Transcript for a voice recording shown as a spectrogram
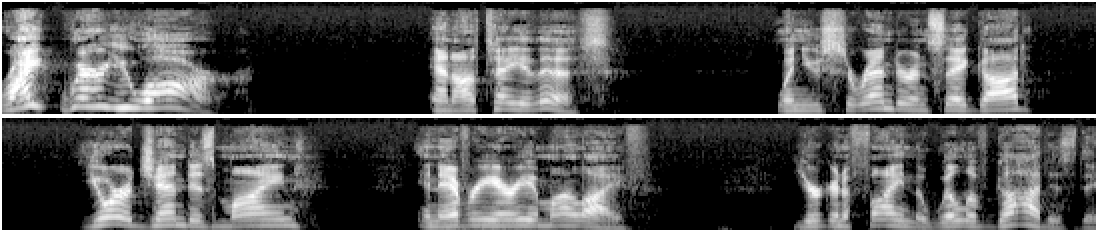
right where you are. And I'll tell you this when you surrender and say, God, your agenda is mine in every area of my life, you're going to find the will of God is there.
